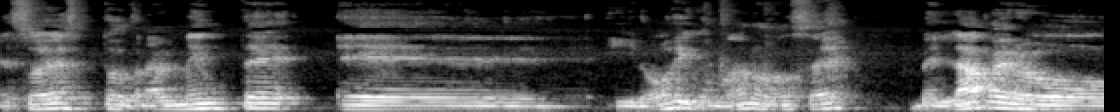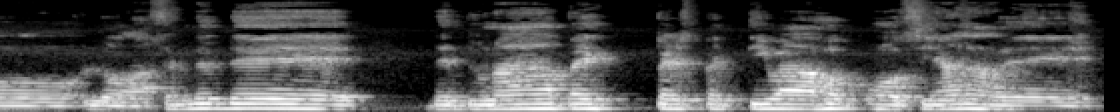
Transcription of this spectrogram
Eso es totalmente eh, ilógico, mano, no sé, ¿verdad? Pero lo hacen desde, desde una perspectiva oceana de,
